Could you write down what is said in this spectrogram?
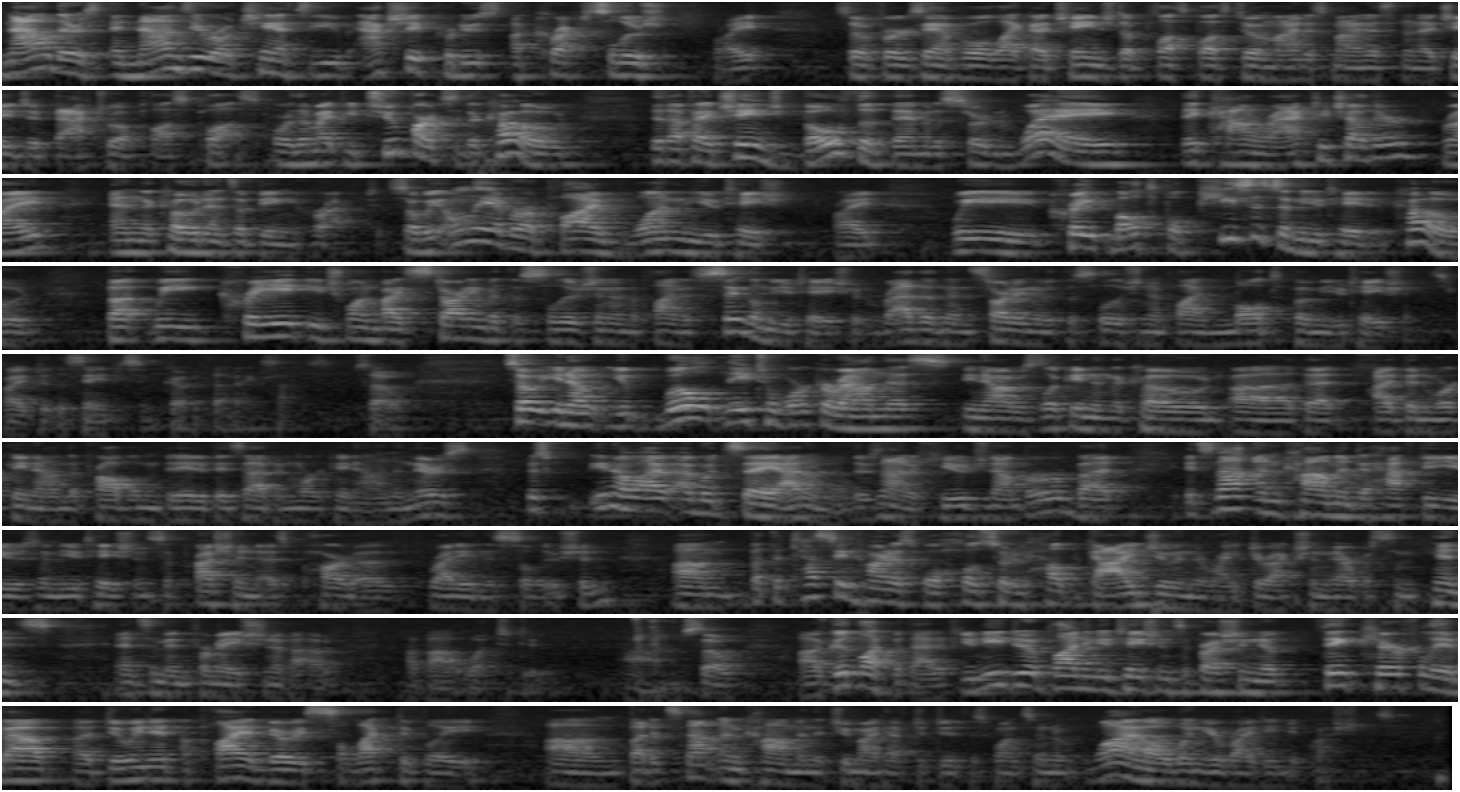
now there's a non-zero chance that you've actually produced a correct solution, right? So for example, like I changed a plus plus to a minus minus, then I changed it back to a plus plus. Or there might be two parts of the code that if I change both of them in a certain way, they counteract each other, right? And the code ends up being correct. So we only ever apply one mutation, right? We create multiple pieces of mutated code, but we create each one by starting with the solution and applying a single mutation rather than starting with the solution and applying multiple mutations, right, to the same piece of code, if that makes sense. So, so you know, you will need to work around this. You know, I was looking in the code uh, that I've been working on, the problem database I've been working on, and there's, there's you know, I, I would say, I don't know, there's not a huge number, but it's not uncommon to have to use a mutation suppression as part of writing the solution. Um, but the testing harness will sort of help guide you in the right direction there with some hints and some information about, about what to do. Um, so uh, good luck with that. If you need to apply to mutation suppression, you know, think carefully about uh, doing it. Apply it very selectively, um, but it's not uncommon that you might have to do this once in a while when you're writing new questions.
